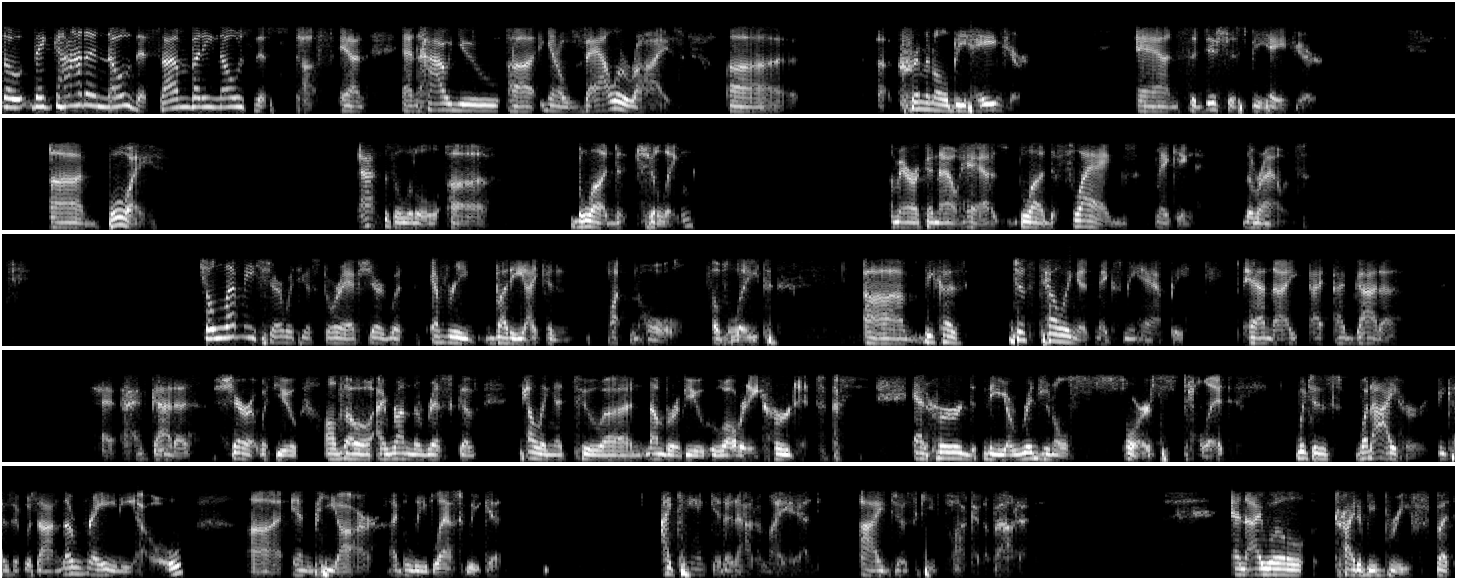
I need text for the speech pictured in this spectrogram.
So they got to know this. Somebody knows this stuff and and how you uh, you know valorize uh, uh, criminal behavior and seditious behavior. Uh, boy, that was a little uh, blood chilling. America now has blood flags making the rounds. So let me share with you a story I've shared with everybody I can buttonhole of late, um, because just telling it makes me happy, and I, I I've got to I've got to share it with you, although I run the risk of telling it to a number of you who already heard it and heard the original source tell it, which is what I heard because it was on the radio, uh, NPR, I believe, last weekend. I can't get it out of my head. I just keep talking about it. And I will try to be brief, but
